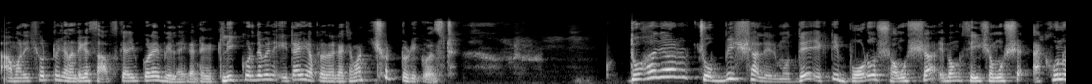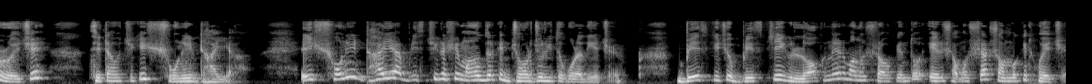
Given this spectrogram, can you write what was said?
আমার এই ছোট্ট চ্যানেলটিকে সাবস্ক্রাইব করে বেল আইকনটাকে ক্লিক করে দেবেন। এটাই আপনাদের কাছে আমার ছোট্ট রিকোয়েস্ট দু হাজার চব্বিশ সালের মধ্যে একটি বড় সমস্যা এবং সেই সমস্যা এখনও রয়েছে, সেটা হচ্ছে কি শনির ঢাইয়া। এই শনির ঢাইয়া বৃশ্চিক রাশির মানুষদেরকে জর্জরিত করে দিয়েছে। বেশ কিছু বৃষ্টিক লগ্নের মানুষরাও কিন্তু এর সমস্যার সম্মুখীন হয়েছে।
